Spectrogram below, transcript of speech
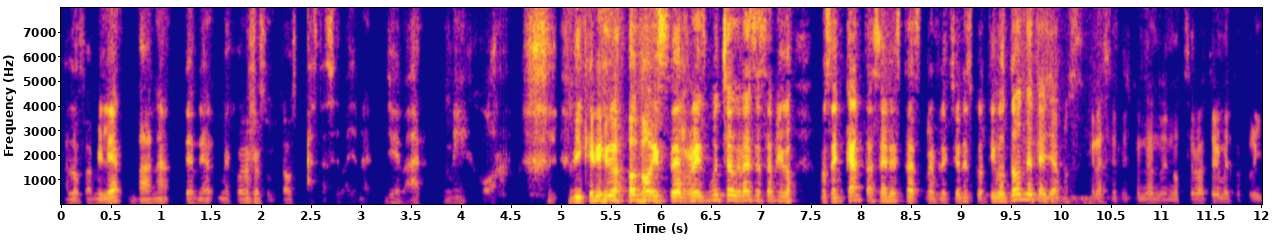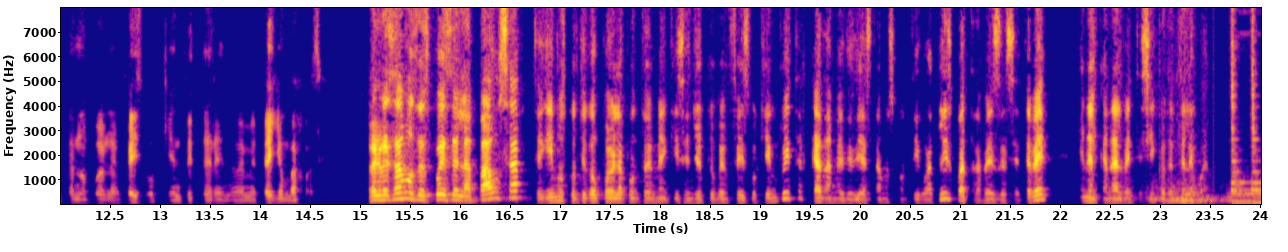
a lo familiar, van a tener mejores resultados, hasta se vayan a llevar mejor. Mi querido Moisés Reyes, muchas gracias, amigo. Nos encanta hacer estas reflexiones contigo. ¿Dónde te hallamos? Gracias, Luis Fernando, en Observatorio Metropolitano Puebla en Facebook y en Twitter en OMP-AC. Regresamos después de la pausa. Seguimos contigo Puebla.mx en YouTube, en Facebook y en Twitter. Cada mediodía estamos contigo Atlisco a través de CTV en el canal 25 de Teleweb.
